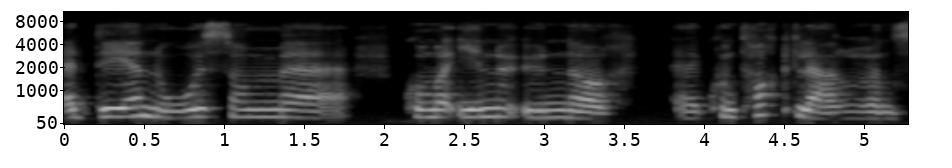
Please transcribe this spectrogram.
Er det noe som eh, kommer inn under kontaktlærerens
